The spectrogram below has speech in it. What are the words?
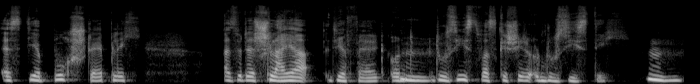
es dir buchstäblich, also der Schleier dir fällt und Mhm. du siehst, was geschieht und du siehst dich. Mhm.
